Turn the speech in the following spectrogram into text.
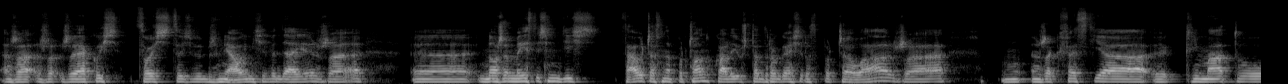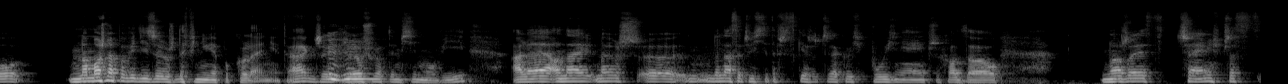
Że, że, że jakoś coś, coś wybrzmiało i mi się wydaje, że, e, no, że my jesteśmy gdzieś cały czas na początku, ale już ta droga się rozpoczęła, że, że kwestia y, klimatu no można powiedzieć, że już definiuje pokolenie, tak? Że, że mhm. już o tym się mówi, ale ona no już e, do nas oczywiście te wszystkie rzeczy jakoś później przychodzą. No, że jest czymś, przez,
